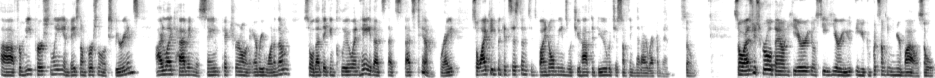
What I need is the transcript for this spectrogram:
uh, for me personally, and based on personal experience, I like having the same picture on every one of them so that they can clue in, hey, that's that's that's Tim, right? So I keep it consistent. It's by no means what you have to do, which is something that I recommend. So so as you scroll down here, you'll see here you you can put something in your bio. So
